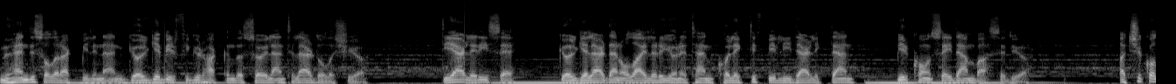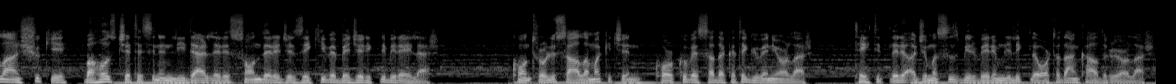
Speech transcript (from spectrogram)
mühendis olarak bilinen gölge bir figür hakkında söylentiler dolaşıyor. Diğerleri ise gölgelerden olayları yöneten kolektif bir liderlikten, bir konseyden bahsediyor. Açık olan şu ki, Bahoz çetesinin liderleri son derece zeki ve becerikli bireyler. Kontrolü sağlamak için korku ve sadakate güveniyorlar. Tehditleri acımasız bir verimlilikle ortadan kaldırıyorlar.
